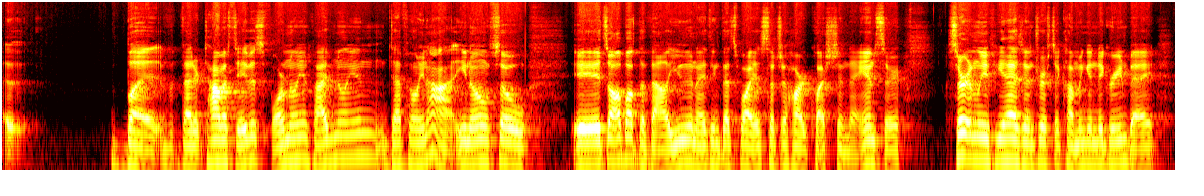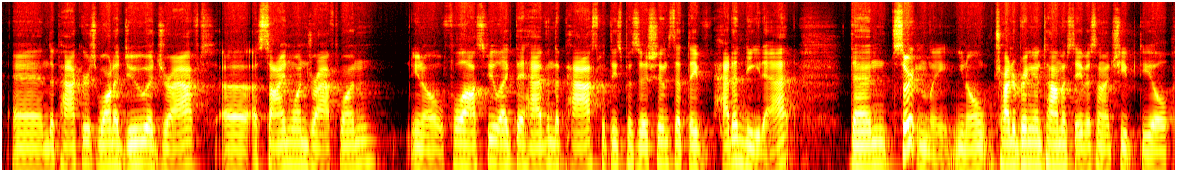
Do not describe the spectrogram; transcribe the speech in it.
Uh, but that Thomas Davis, four million, five million, definitely not. You know, so it's all about the value, and I think that's why it's such a hard question to answer. Certainly, if he has interest in coming into Green Bay, and the Packers want to do a draft, uh, a sign one, draft one, you know, philosophy like they have in the past with these positions that they've had a need at, then certainly, you know, try to bring in Thomas Davis on a cheap deal,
